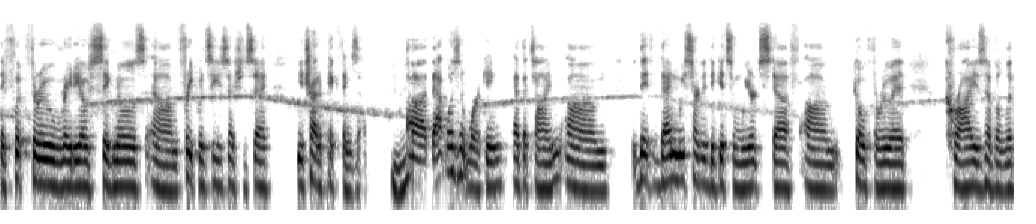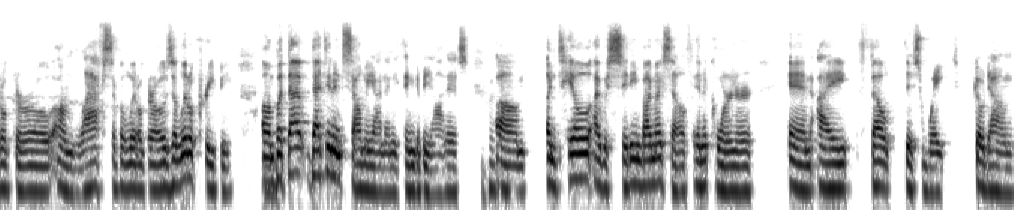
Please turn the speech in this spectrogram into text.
they flip through radio signals, um, frequencies, I should say. You try to pick things up. Mhm. Uh, that wasn't working at the time. Um, they, then we started to get some weird stuff um, go through it. Cries of a little girl, um, laughs of a little girl. It was a little creepy, um, but that that didn't sell me on anything, to be honest. Okay. Um, until I was sitting by myself in a corner, and I felt this weight go down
